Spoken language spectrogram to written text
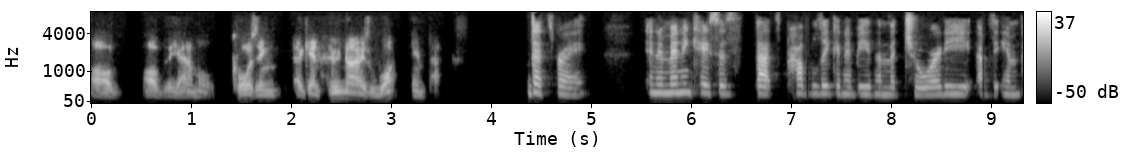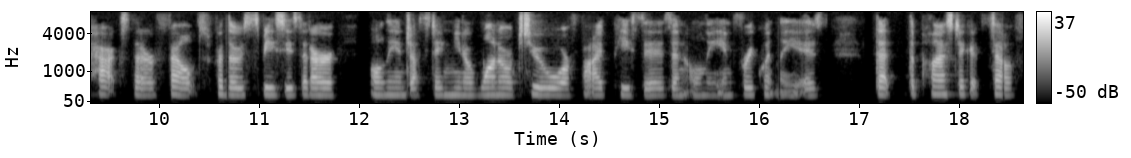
of, of the animal, causing, again, who knows what impacts. That's right. And in many cases, that's probably going to be the majority of the impacts that are felt for those species that are only ingesting, you know, one or two or five pieces and only infrequently is that the plastic itself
